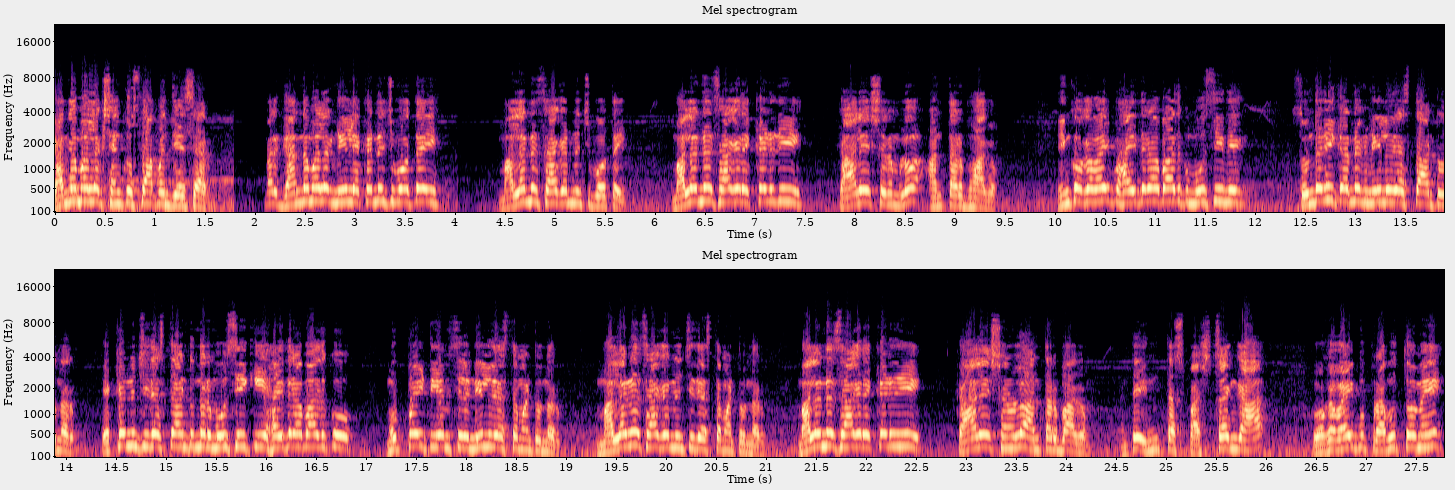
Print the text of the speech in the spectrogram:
గంధమల్లకు శంకుస్థాపన చేశారు. మరి గంధమల్లకు నీళ్ళు ఎక్కడి నుంచి పోతాయి? మల్లన్న సాగర్ నుంచి పోతాయి. మల్లన్న సాగర్ ఎక్కడిది? కాళేశ్వరంలో అంతర్భాగం. ఇంకొక వైపు హైదరాబాద్కు మూసీ సుందరీకరణకు నీళ్ళు తెస్తా అంటున్నారు. ఎక్కడి నుంచి తెస్తా అంటున్నారు మూసీకి? హైదరాబాద్కు ముప్పై టీఎంసీల నీళ్ళు తెస్తామంటున్నారు. మల్లన్న సాగర్ నుంచి తెస్తామంటున్నారు. మల్లన్న సాగర్ ఎక్కడిది? కాళేశ్వరంలో అంతర్భాగం. అంటే ఇంత స్పష్టంగా ఒకవైపు ప్రభుత్వమే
